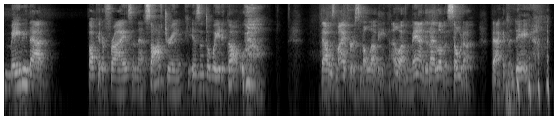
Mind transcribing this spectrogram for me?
maybe that bucket of fries and that soft drink isn't the way to go. that was my personal lovey. Oh man, did I love a soda back in the day.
